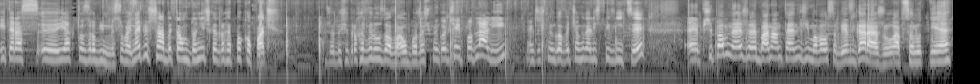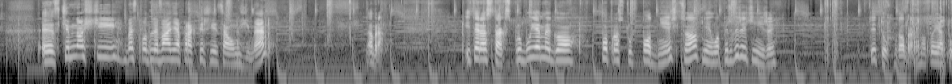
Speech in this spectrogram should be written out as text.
I teraz y, jak to zrobimy? Słuchaj, najpierw trzeba by tą doniczkę trochę pokopać, żeby się trochę wyluzował, bo żeśmy go dzisiaj podlali, jak żeśmy go wyciągnęli z piwnicy. E, przypomnę, że banan ten zimował sobie w garażu, absolutnie w ciemności, bez podlewania praktycznie całą zimę. Dobra. I teraz tak, spróbujemy go po prostu podnieść, co? Nie, łapiesz wyżej czy niżej? Ty tu, dobra, no to ja tu.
